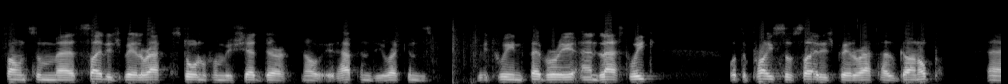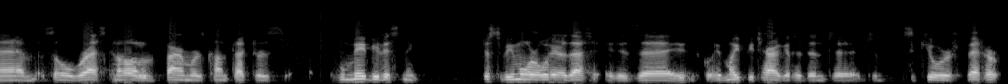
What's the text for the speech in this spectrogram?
found some uh, silage bale wrap stolen from his shed there. Now it happened, he reckons, between February and last week, but the price of silage bale wrap has gone up. Um, so we're asking all farmers, contractors who may be listening just to be more aware that it is uh, it might be targeted and to, to secure it better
